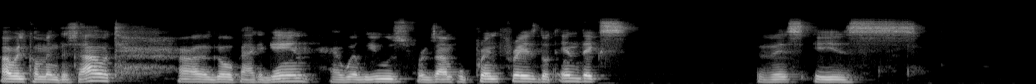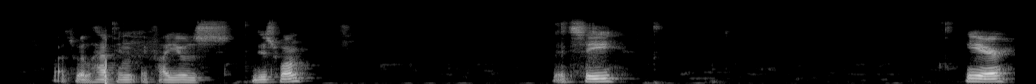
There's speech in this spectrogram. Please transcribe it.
I will comment this out. I'll go back again. I will use, for example, print phrase.index. This is what will happen if I use this one. Let's see. Here,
